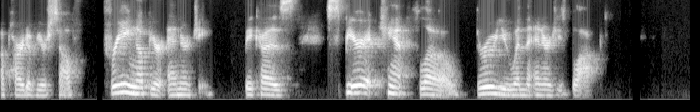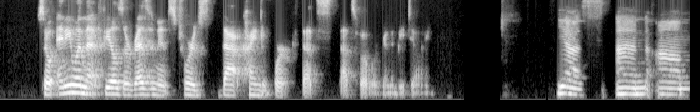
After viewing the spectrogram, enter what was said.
a part of yourself, freeing up your energy because spirit can't flow through you when the energy's blocked. So anyone that feels a resonance towards that kind of work, that's that's what we're going to be doing. Yes, and um,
